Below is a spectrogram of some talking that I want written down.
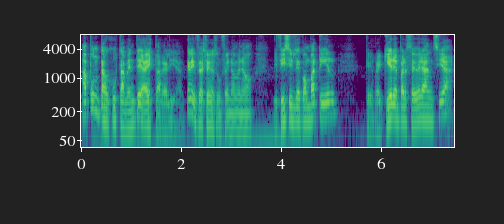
apuntan justamente a esta realidad, que la inflación es un fenómeno difícil de combatir, que requiere perseverancia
